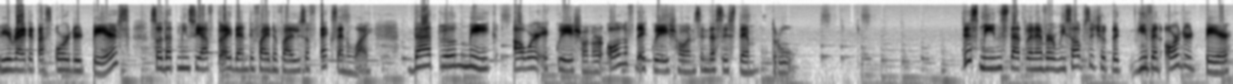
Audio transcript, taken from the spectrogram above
we write it as ordered pairs. So that means we have to identify the values of x and y. That will make our equation or all of the equations in the system true. This means that whenever we substitute the given ordered pair,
